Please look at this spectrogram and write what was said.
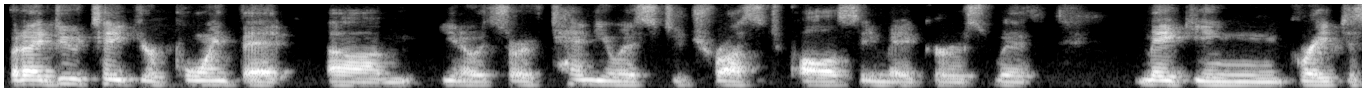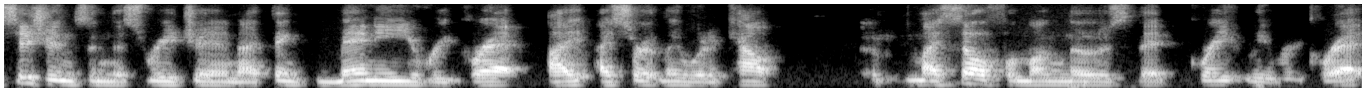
But I do take your point that um, you know it's sort of tenuous to trust policymakers with making great decisions in this region. I think many regret. I, I certainly would account myself among those that greatly regret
